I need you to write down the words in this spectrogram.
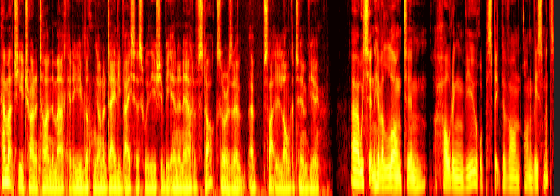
How much are you trying to time the market? Are you looking on a daily basis whether you should be in and out of stocks, or is it a, a slightly longer term view? Uh, we certainly have a long term holding view or perspective on, on investments,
